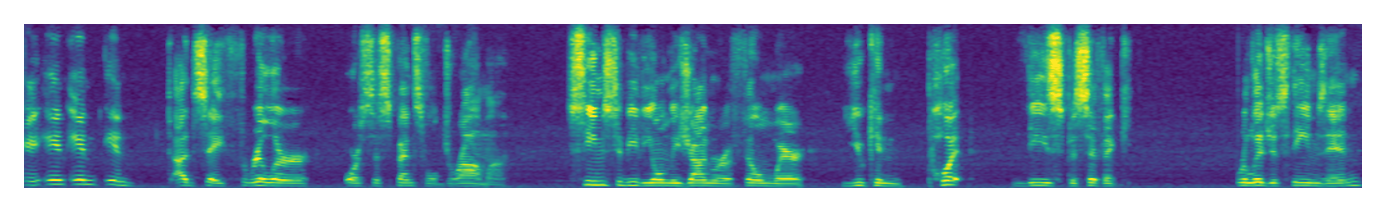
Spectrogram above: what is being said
and and and, and I'd say thriller or suspenseful drama seems to be the only genre of film where you can put these specific religious themes in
